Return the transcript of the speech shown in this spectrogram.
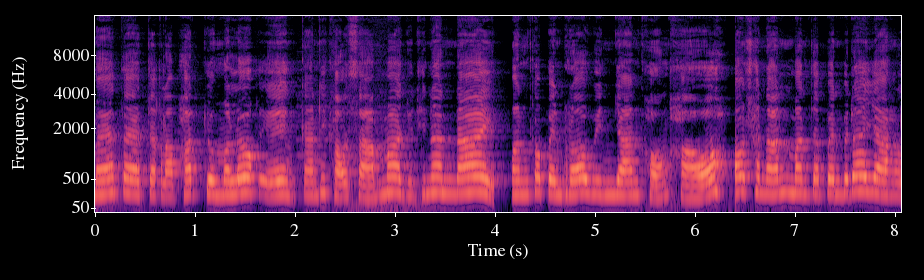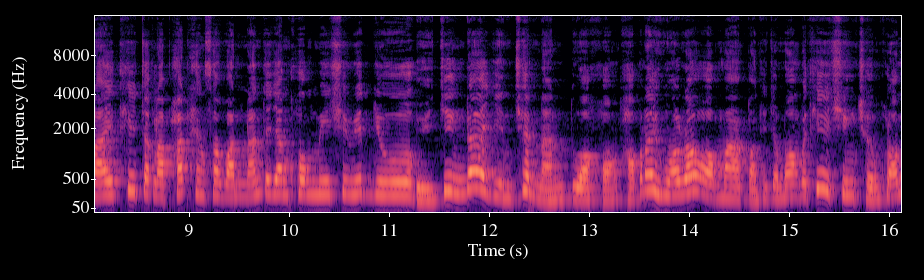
แม้แต่จักรพรรดิยมโลกเอง การที่เขาสามารถอยู่ที่นั่นได้ มันก็เป็นเพราะวิญญาณของเขา เพราะฉะนั้นมันจะเป็นไปได้อย่างไรที่จักรพรรดิแห่งสวรรค์นั้นจะยังคงมีชีวิตอยู่หลุยจิ้งได้ยินเช่น่นั้นตัวของเขาก็ได้หัวเราะออกมาก่อนที่จะมองไปที่ชิงเฉิงพร้อม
